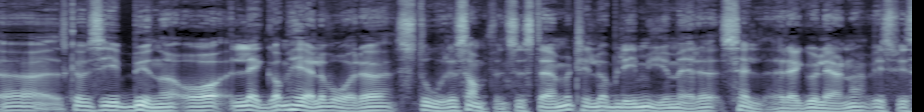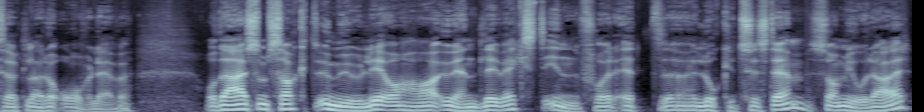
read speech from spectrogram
eh, skal vi si, begynne å legge om hele våre store samfunnssystemer til å bli mye mer selvregulerende hvis vi skal klare å overleve. Og det er som sagt umulig å ha uendelig vekst innenfor et uh, lukket system, som jorda er.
